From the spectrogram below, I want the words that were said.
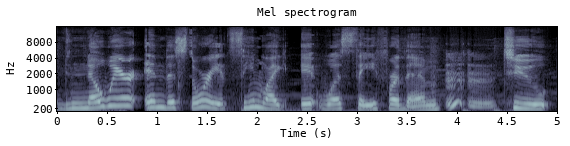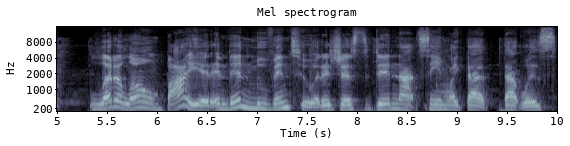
nowhere in this story it seemed like it was safe for them Mm-mm. to let alone buy it and then move into it. It just did not seem like that that was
